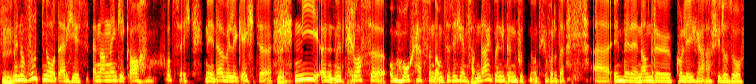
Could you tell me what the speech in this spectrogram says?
Hmm. Ik ben een voetnoot ergens. En dan denk ik, oh, god zeg, nee, dat wil ik echt uh, niet uh, met glas omhoog heffen om te zeggen, vandaag ben ik een voetnoot geworden. ik ben een andere collega-filosoof.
